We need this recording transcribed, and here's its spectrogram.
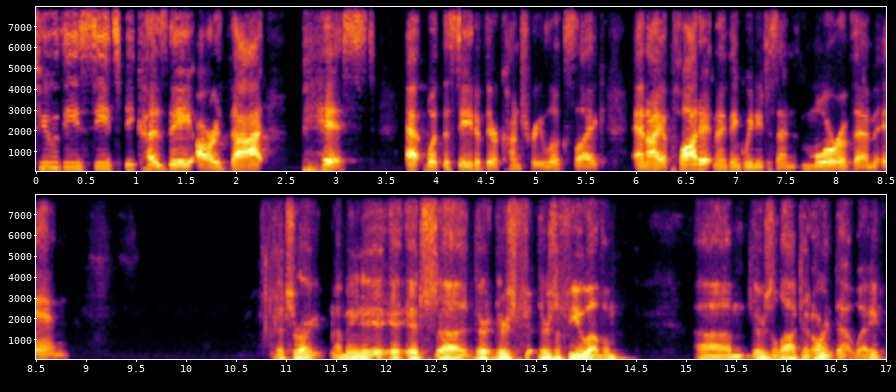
to these seats because they are that pissed at what the state of their country looks like. And I applaud it. And I think we need to send more of them in. That's right. I mean, it, it- it's uh, there, there's there's a few of them. Um, there's a lot that aren't that way,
